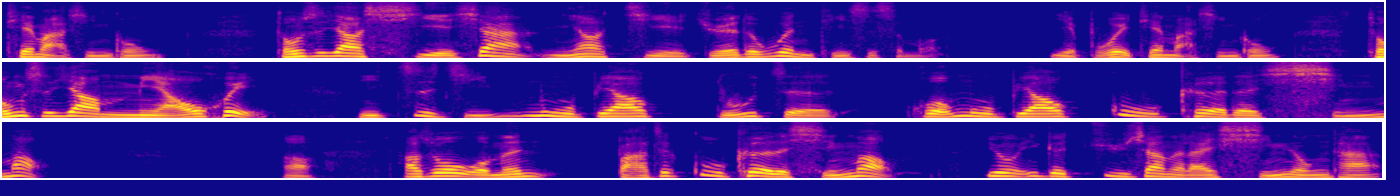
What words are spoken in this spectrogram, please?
天马行空，同时要写下你要解决的问题是什么。也不会天马行空，同时要描绘你自己目标读者或目标顾客的形貌。啊，他说我们把这顾客的形貌用一个具象的来形容他，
